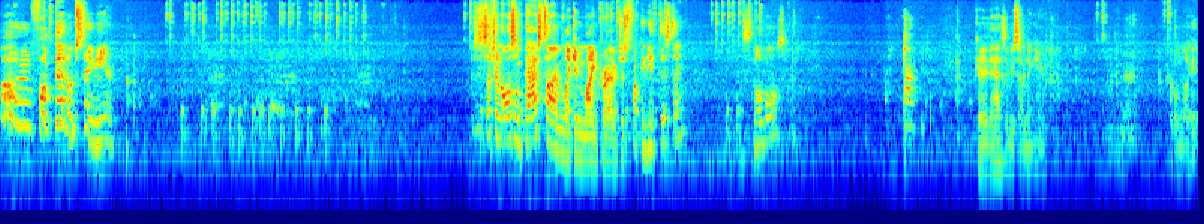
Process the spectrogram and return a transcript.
Oh, fuck that, I'm staying here. This is such an awesome pastime, like in Minecraft. Just fucking hit this thing. Snowballs. Okay, there has to be something here. Gold nugget.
